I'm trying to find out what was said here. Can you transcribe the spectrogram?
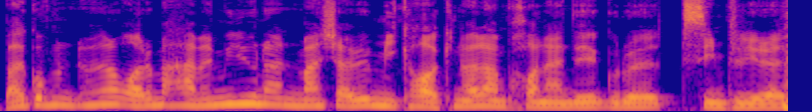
بعد گفت نمی‌دونم آره من همه می‌دونن. من شبیه میک هاکنل هم خواننده گروه Simply Red.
